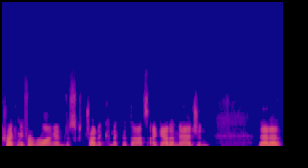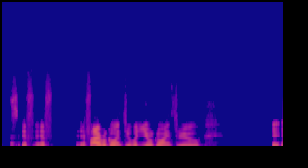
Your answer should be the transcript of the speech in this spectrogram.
correct me if i'm wrong i'm just trying to connect the dots. I gotta imagine that as if if if i were going through what you were going through it,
